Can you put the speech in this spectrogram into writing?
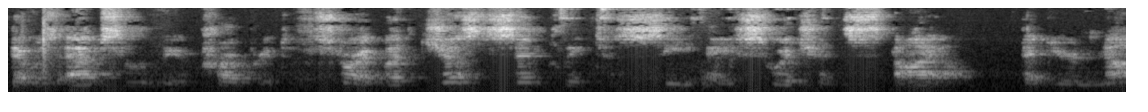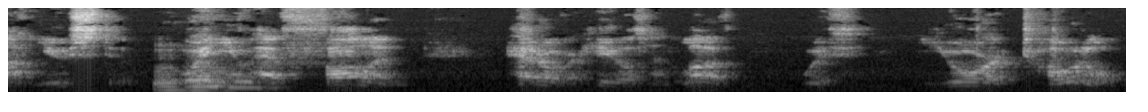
that was absolutely appropriate to the story, but just simply to see a switch in style that you're not used to mm-hmm. when you have fallen head over heels in love with your total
